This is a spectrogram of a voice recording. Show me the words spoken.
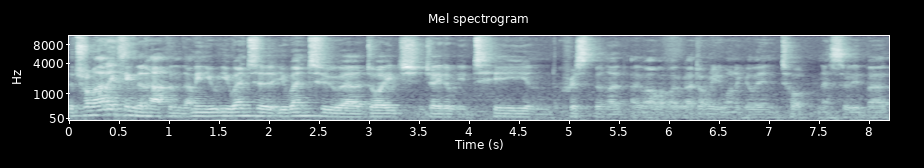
the traumatic thing that happened. I mean, you, you went to you went to uh, Deutsch, JWT, and Crispin. I, I, I don't really want to go in and talk necessarily about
